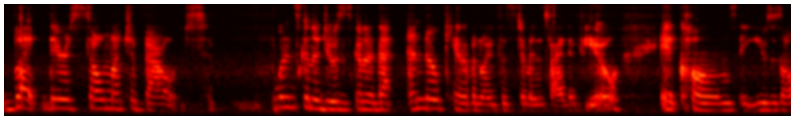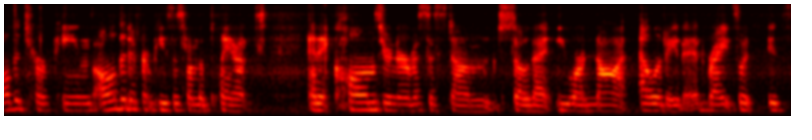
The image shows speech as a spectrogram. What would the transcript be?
but there's so much about what it's going to do is it's going to that endocannabinoid system inside of you it calms it uses all the terpenes all the different pieces from the plant and it calms your nervous system so that you are not elevated right so it, it's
